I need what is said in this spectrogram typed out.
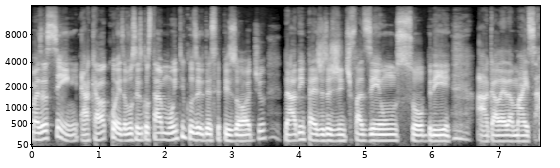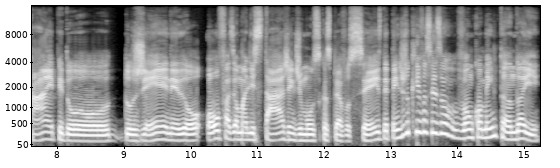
Mas assim, é aquela coisa, vocês gostaram muito, inclusive, desse episódio. Nada impede da gente fazer um sobre a galera mais hype do, do gênero, ou fazer uma listagem de músicas pra vocês. Depende do que vocês vão comentando aí.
